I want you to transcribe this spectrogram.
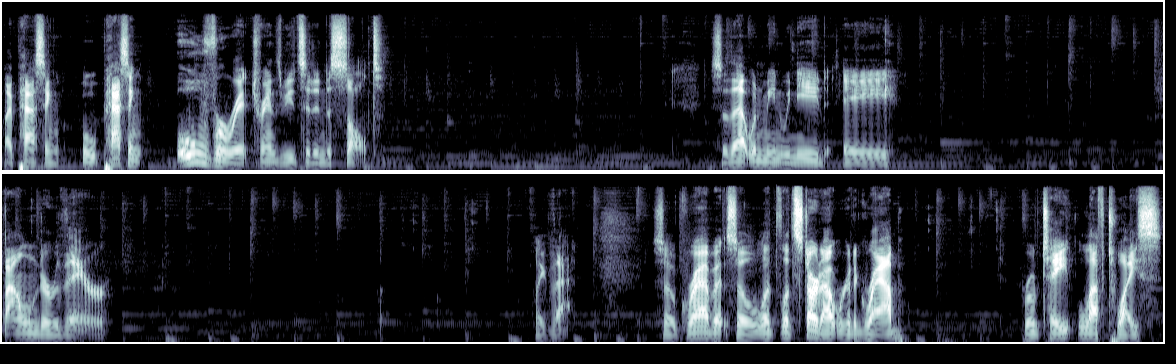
By passing oh, passing over it transmutes it into salt. So that would mean we need a bonder there. Like that. So grab it. So let's let's start out. We're gonna grab, rotate left twice,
